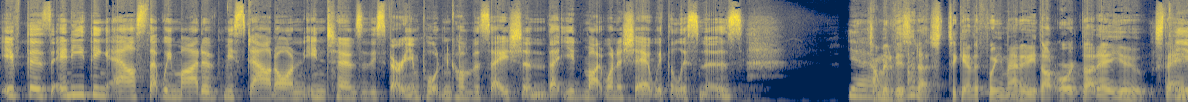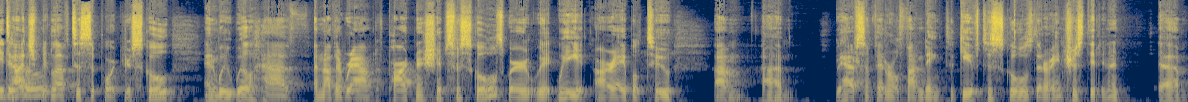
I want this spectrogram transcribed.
If there's anything else that we might have missed out on in terms of this very important conversation that you might want to share with the listeners, yeah. Come and visit us, togetherforhumanity.org.au. Stay Beautiful. in touch. We'd love to support your school. And we will have another round of partnerships for schools where we, we are able to, um, um, we have some federal funding to give to schools that are interested in um,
